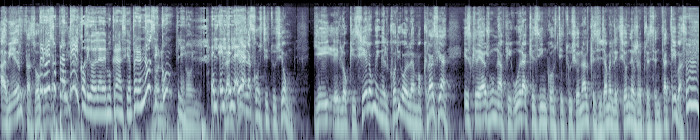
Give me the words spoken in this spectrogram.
abiertas. Pero eso plantea el Código de la Democracia, pero no, no se no, cumple. No, el, el, plantea el, la Constitución. Y eh, lo que hicieron en el Código de la Democracia es crear una figura que es inconstitucional, que se llama elecciones representativas. Mm.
